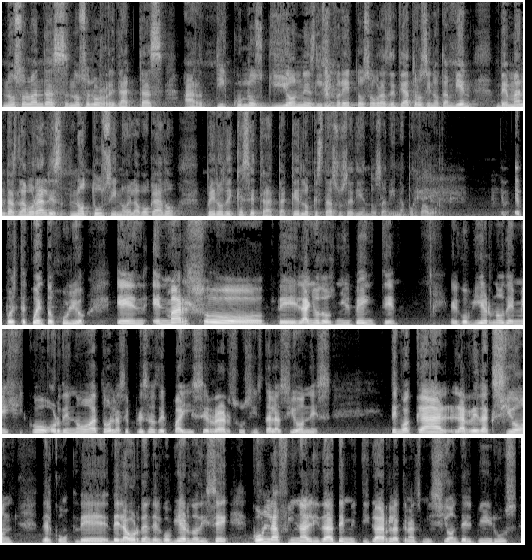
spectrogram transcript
no solo andas, no solo redactas artículos, guiones, libretos, obras de teatro, sino también demandas laborales. No tú, sino el abogado pero ¿de qué se trata? ¿Qué es lo que está sucediendo, Sabina, por favor? Eh, pues te cuento, Julio. En, en marzo del año 2020, el gobierno de México ordenó a todas las empresas del país cerrar sus instalaciones. Tengo acá la redacción de, la orden del gobierno. Dice, con la finalidad de mitigar la transmisión del virus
